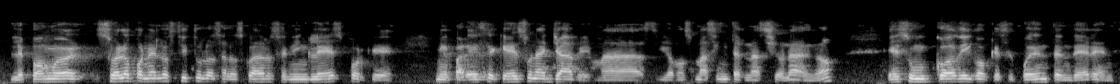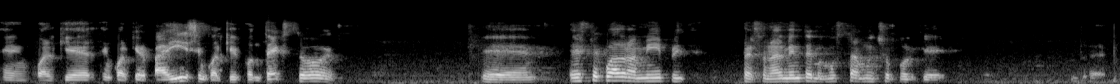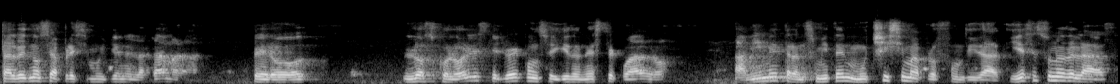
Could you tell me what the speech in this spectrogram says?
Le pongo, suelo poner los títulos a los cuadros en inglés porque me parece que es una llave más, digamos, más internacional, ¿no? Es un código que se puede entender en, cualquier, en cualquier país, en cualquier contexto. Eh, este cuadro a mí personalmente me gusta mucho porque tal vez no se aprecie muy bien en la cámara, pero los colores que yo he conseguido en este cuadro a mí me transmiten muchísima profundidad y esa es una de las,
